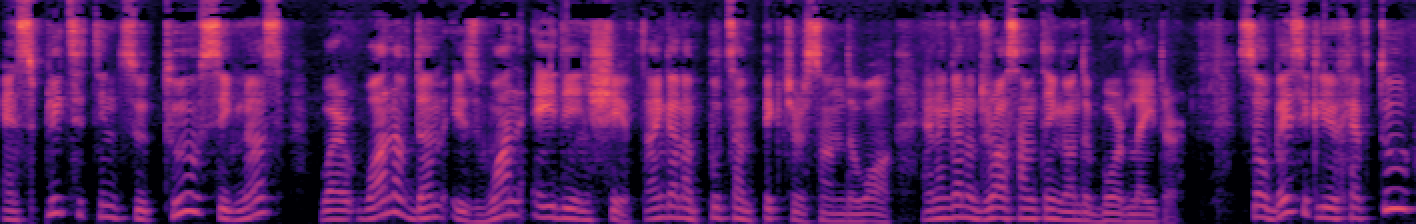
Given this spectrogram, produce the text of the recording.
and splits it into two signals where one of them is 180 in shift. I'm gonna put some pictures on the wall and I'm gonna draw something on the board later. So basically you have two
